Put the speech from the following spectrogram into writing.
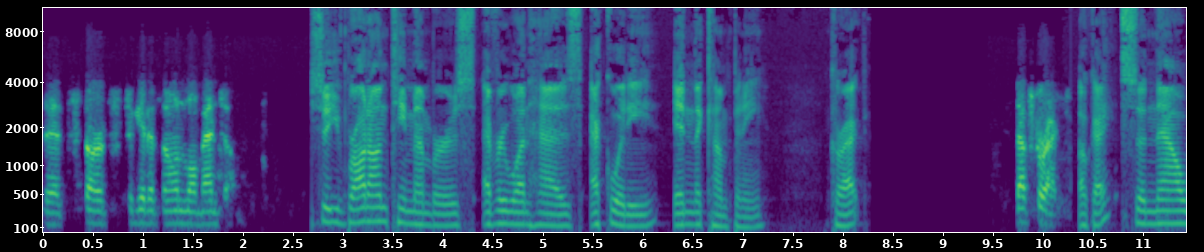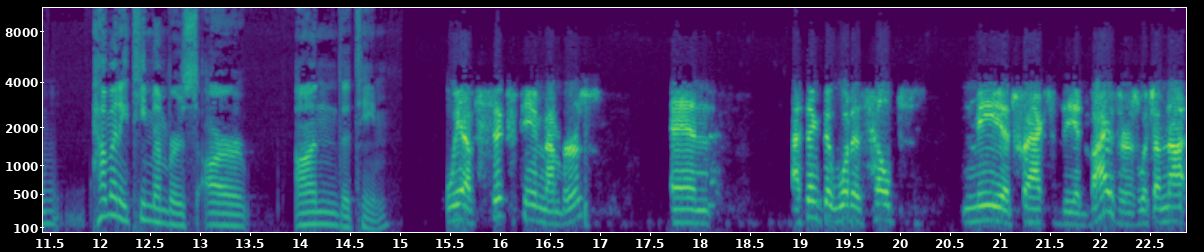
that starts to get its own momentum. So you've brought on team members. Everyone has equity in the company, correct? That's correct. Okay. So now, how many team members are on the team? We have six team members, and I think that what has helped me attract the advisors, which I'm not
